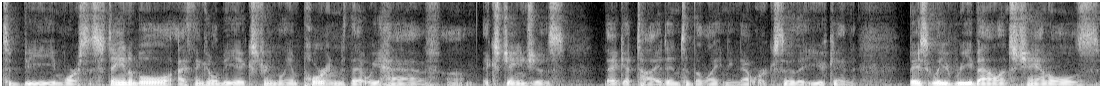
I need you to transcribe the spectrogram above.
to be more sustainable, I think it'll be extremely important that we have um, exchanges that get tied into the Lightning Network so that you can basically rebalance channels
